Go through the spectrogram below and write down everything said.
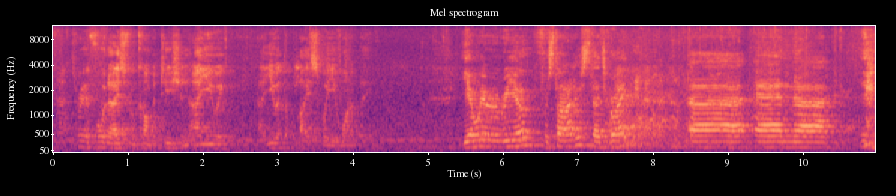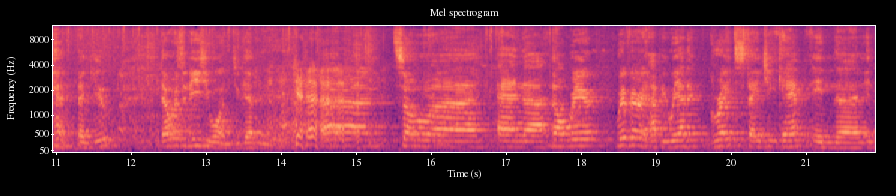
you know, three or four days from competition, are you, are you at the place where you want to be? Yeah, we're in Rio for starters. That's great. Uh, and uh, yeah, thank you. That was an easy one to get me. um, so uh, and uh, no, we're we're very happy. We had a great staging camp in uh, in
